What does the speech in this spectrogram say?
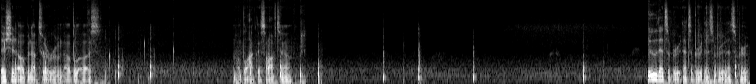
this should open up to a room though below us. I'm gonna block this off too. Ooh, that's a brute, that's a brute, that's a brute, that's a brute.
